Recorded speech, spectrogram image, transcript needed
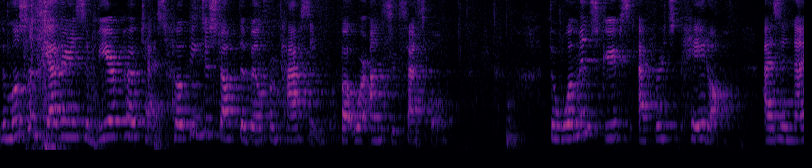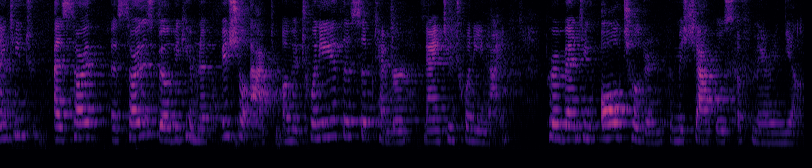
The Muslims gathered in severe protest, hoping to stop the bill from passing, but were unsuccessful. The women's group's efforts paid off, as in 19, as, Sar, as Sarda's bill became an official act on the 20th of September 1929, preventing all children from the shackles of marrying young.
